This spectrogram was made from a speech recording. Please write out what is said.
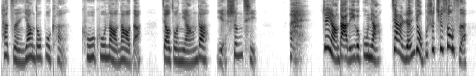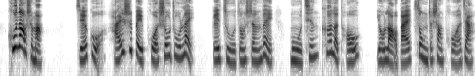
她怎样都不肯。哭哭闹闹的，叫做娘的也生气。哎，这样大的一个姑娘嫁人又不是去送死，哭闹什么？结果还是被迫收住泪，给祖宗神位、母亲磕了头，由老白送着上婆家。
